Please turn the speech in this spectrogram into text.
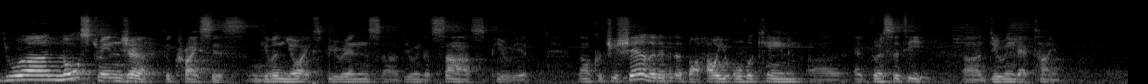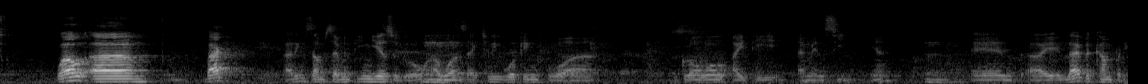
you are no stranger to crisis, Mm. given your experience uh, during the SARS period. Now, could you share a little bit about how you overcame uh, adversity uh, during that time? Well, um, back I think some 17 years ago, I Mm. was actually working for a global IT MNC. Yeah, Mm. and I left the company,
